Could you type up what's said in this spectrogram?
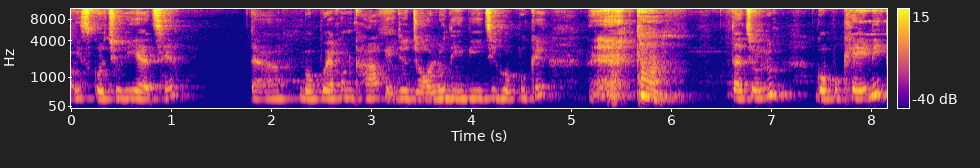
পিস কচুরি আছে। তা গপু এখন খাক, এই যে জলও দিয়ে দিয়েছি গপুকে। তা চলুন, গপু খেয়ে নিক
